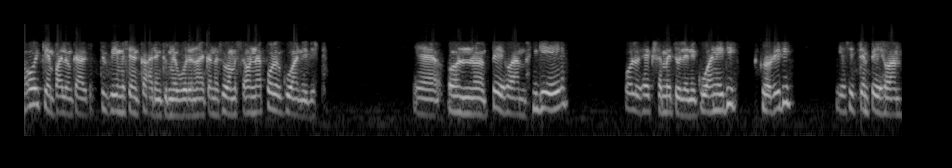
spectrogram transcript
oikein paljon käytetty viimeisen 20 vuoden aikana Suomessa, on nämä polyguanidit. Ja on PHMG, polyheksametyleeniguanidi, kloridi, ja sitten PHMB,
